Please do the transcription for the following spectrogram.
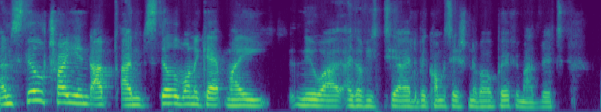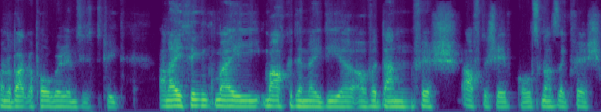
I'm still trying. I, I'm still want to get my new. I, I obviously I had a big conversation about perfume adverts on the back of Paul Williams' tweet, and I think my marketing idea of a Dan Fish aftershave called "Smells Like Fish"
